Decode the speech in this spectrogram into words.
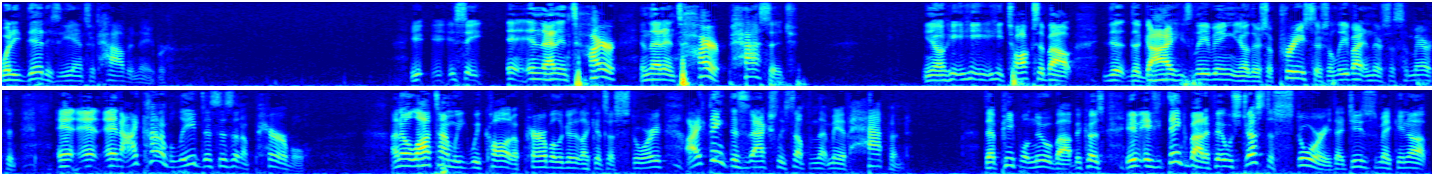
What he did is he answered, How to neighbor. You, you see, in that entire in that entire passage, you know, he, he, he talks about the, the guy he's leaving. You know, there's a priest, there's a Levite, and there's a Samaritan. And, and, and I kind of believe this isn't a parable. I know a lot of time we, we call it a parable like it's a story. I think this is actually something that may have happened that people knew about. Because if, if you think about it, if it was just a story that Jesus was making up,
